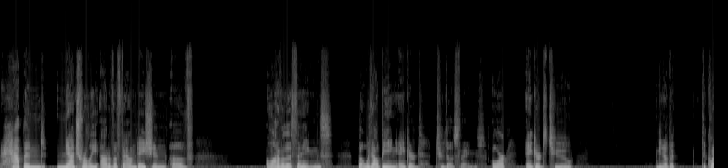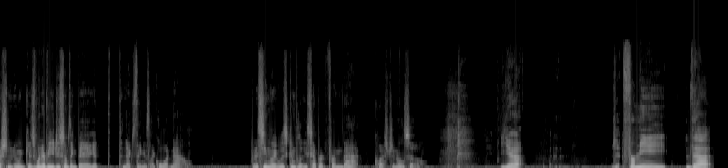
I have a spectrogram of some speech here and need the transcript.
happened naturally out of a foundation of a lot of other things, but without being anchored to those things or anchored to, you know, the the question. Because whenever you do something big, it the next thing is like, well, what now? But it seemed like it was completely separate from that question, also. Yeah. For me, that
